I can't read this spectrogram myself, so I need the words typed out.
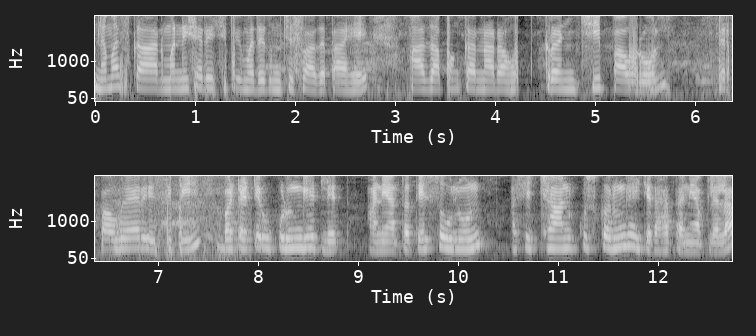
नमस्कार मनीषा रेसिपीमध्ये तुमचे स्वागत आहे. आज आपण करणार आहोत क्रंची पाव रोल. तर पाहूया रेसिपी. बटाटे उकडून घेतलेत आणि आता ते सोलून असे छान कुस करून घ्यायचे घ्यायचेत हाताने आपल्याला.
